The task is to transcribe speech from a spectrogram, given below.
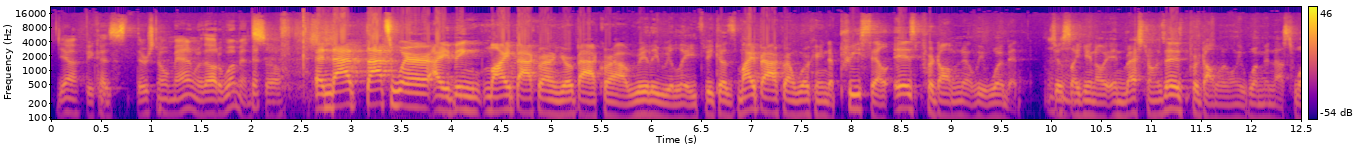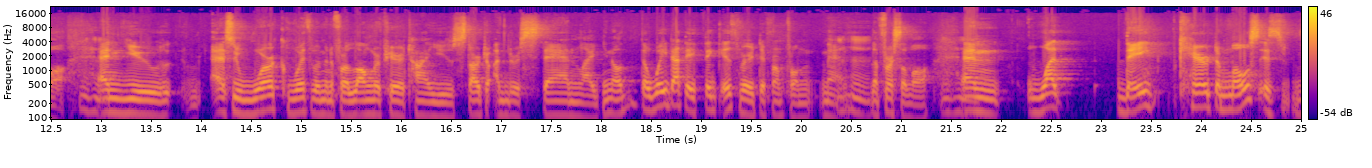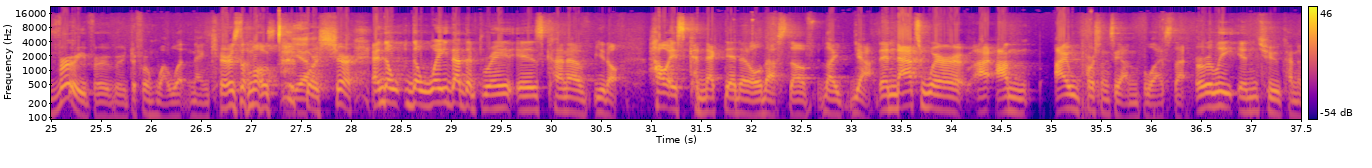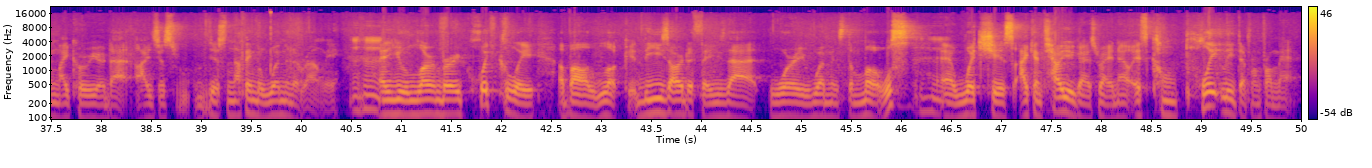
yeah, because there's no man without a woman. So and that that's where I think my background your background really relates because my background working in the pre-sale is predominantly women. Just like you know, in restaurants, it is predominantly women as well. And you, as you work with women for a longer period of time, you start to understand like you know the way that they think is very different from men. The first of all, and what they care the most is very, very, very different from what men cares the most Yeah. for sure. And the the way that the brain is kind of you know how it's connected and all that stuff. Like yeah, and that's where I, I'm I would personally say I'm blessed that early into kind of my career that I just just nothing but women around me, mm-hmm. and you learn very quickly about look these are the things that worry women the most, mm-hmm. and which is I can tell you guys right now is completely different from men.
